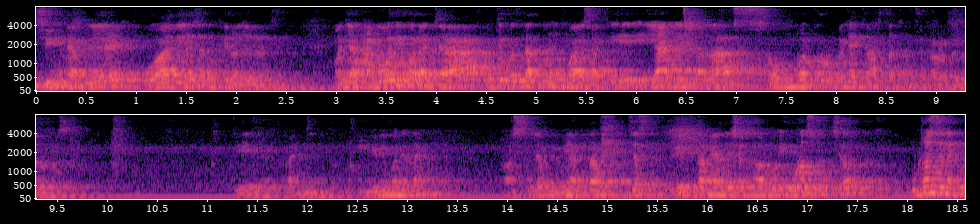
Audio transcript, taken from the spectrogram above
Zinc tablet O R S आणि फिरोजन म्हणजे आगवणीवराच्या प्रतिबंधात्मक उपायासाठी या देशाला शंभर करोडपेक्षा जास्त खर्च करावा लागतो दरवर्षी. हे हंगेरीमध्ये नाही. असल्यामुळे मी आता जस्ट व्हिएतनाम या देशात आलो एवढं स्वच्छ कुठंच नाही.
